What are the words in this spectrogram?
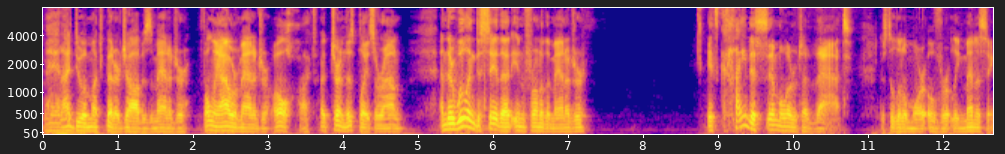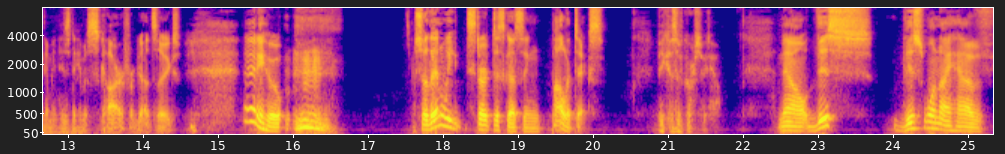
Man, I'd do a much better job as a manager. If only I were manager. Oh, I'd, I'd turn this place around. And they're willing to say that in front of the manager. It's kind of similar to that. Just a little more overtly menacing. I mean, his name is Scar, for God's sakes. Anywho. so then we start discussing politics. Because of course we do. Now, this this one I have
